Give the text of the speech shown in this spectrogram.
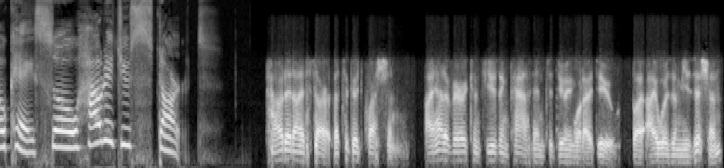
Okay, so how did you start? How did I start? That's a good question. I had a very confusing path into doing what I do, but I was a musician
